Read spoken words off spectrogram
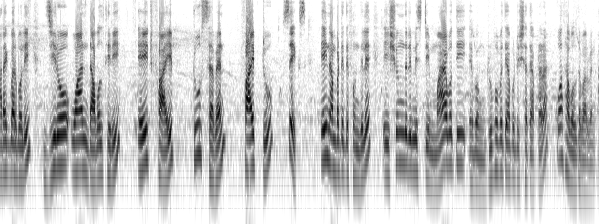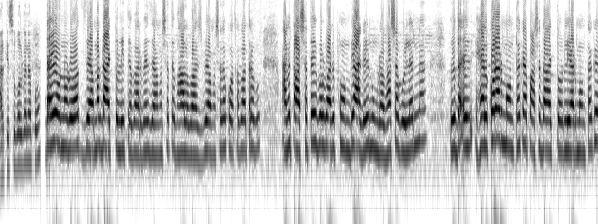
আরেকবার বলি zero one double three eight five two seven five two six এই নাম্বারটিতে ফোন দিলে এই সুন্দরী মিষ্টি মায়াবতী এবং রূপবতী আপুটির সাথে আপনারা কথা বলতে পারবেন। আর কিছু বলবেন আপু? এটাই অনুরোধ যে আমার দায়িত্ব নিতে পারবে যে আমার সাথে ভালোবাসবে আমার সাথে কথাবার্তা আমি তার সাথেই বলব আরে ফোন দিয়ে আগেই নোংরা ভাষা বললেন না। হেল্প করার মন থাকে পাশে দায়িত্ব নেওয়ার মন থাকে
